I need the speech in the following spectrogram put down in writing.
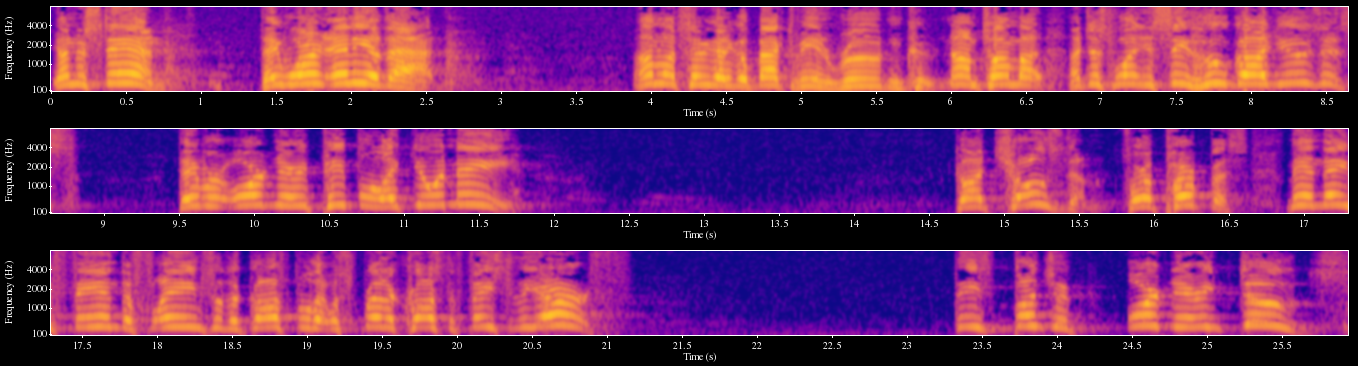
You understand? They weren't any of that. I'm not saying we got to go back to being rude and crude. no, I'm talking about I just want you to see who God uses. They were ordinary people like you and me. God chose them for a purpose. Man, they fanned the flames of the gospel that was spread across the face of the earth. These bunch of ordinary dudes.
